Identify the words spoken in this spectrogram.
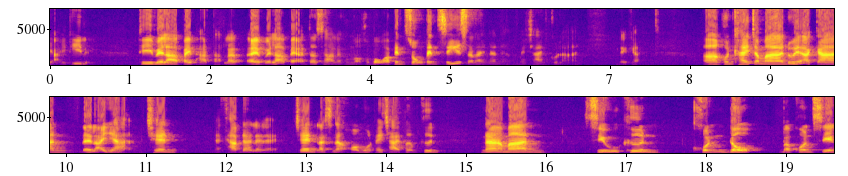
หญ่ ๆ ที่ที่เวลาไปผ่าตัดแล้วเออเวลาไปอันตราซาวด์แล้วคุณหมอเขาบอกว่าเป็นทรงเป็นซีสอะไรนั่นนะไม่ใช่กุหลาบนะครับคนไข้จะมาด้วยอาการหลาย ๆ อย่าง เช่นนะครับได้หลายๆเช่น ลักษณะฮอร์โมนเพศชายเพิ่มขึ้น หน้ามันสิวขึ้น ขนดก บางคนเสียง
